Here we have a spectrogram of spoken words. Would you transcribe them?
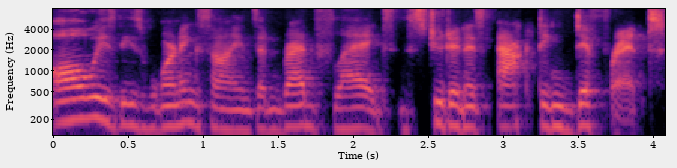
always these warning signs and red flags. The student is acting different.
